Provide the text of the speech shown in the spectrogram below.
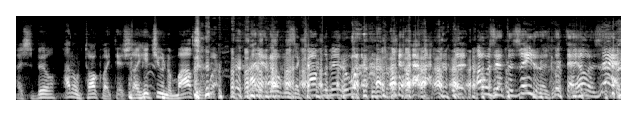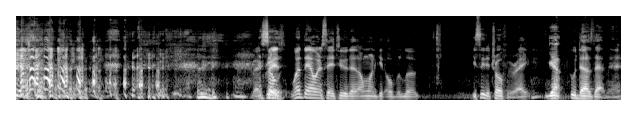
I said, "Bill, I don't talk like that. Should I hit you in the mouth or what?" I didn't know if it was a compliment or what. I was at the zenith. What the hell is that? But Chris, one thing I want to say too that I want to get overlooked. You see the trophy, right? Yep. Who does that, man?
